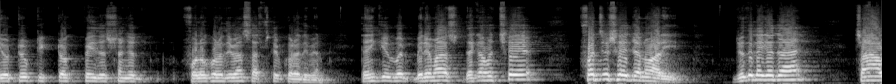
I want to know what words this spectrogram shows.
ইউটিউব টিকটক পেজের সঙ্গে ফলো করে দিবেন সাবস্ক্রাইব করে দিবেন। থ্যাংক ইউ ভেরি মাচ দেখা হচ্ছে পঁচিশে জানুয়ারি। যদি লেগে যায়, চাল,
